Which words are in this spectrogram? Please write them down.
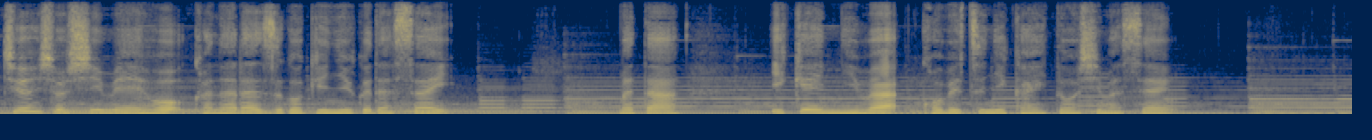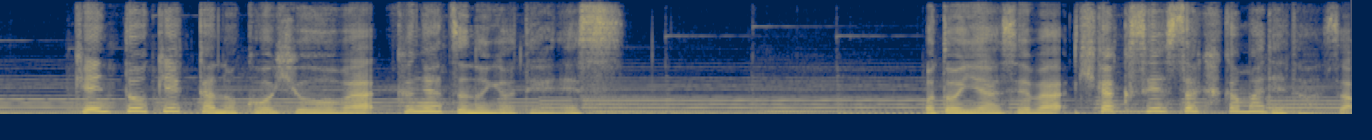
住所氏名を必ずご記入ください。また意見には個別に回答しません。検討結果の公表は9月の予定です。お問い合わせは企画制作課までどうぞ。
